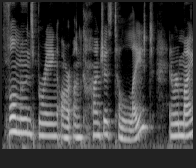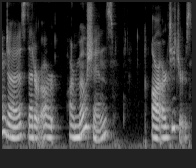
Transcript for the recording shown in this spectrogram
Full moons bring our unconscious to light and remind us that our, our, emotions are our teachers.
